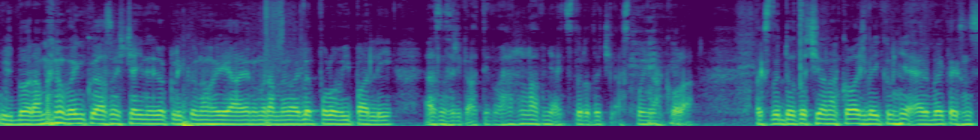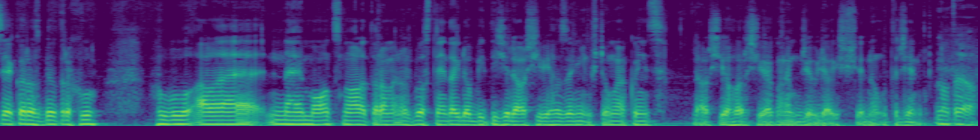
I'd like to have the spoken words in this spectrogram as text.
už bylo rameno venku, já jsem ještě ani nedoklikl nohy a jenom rameno takhle polový padlý. Já jsem si říkal, ty hlavně, ať se to dotočí aspoň na kola. tak se to dotočilo na kola, až vejkl mě airbag, tak jsem si jako rozbil trochu hubu, ale ne moc, no ale to rameno už bylo stejně tak dobitý, že další vyhození už tomu jako nic dalšího horšího jako nemůže udělat, když už jednou utržený. No to jo,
